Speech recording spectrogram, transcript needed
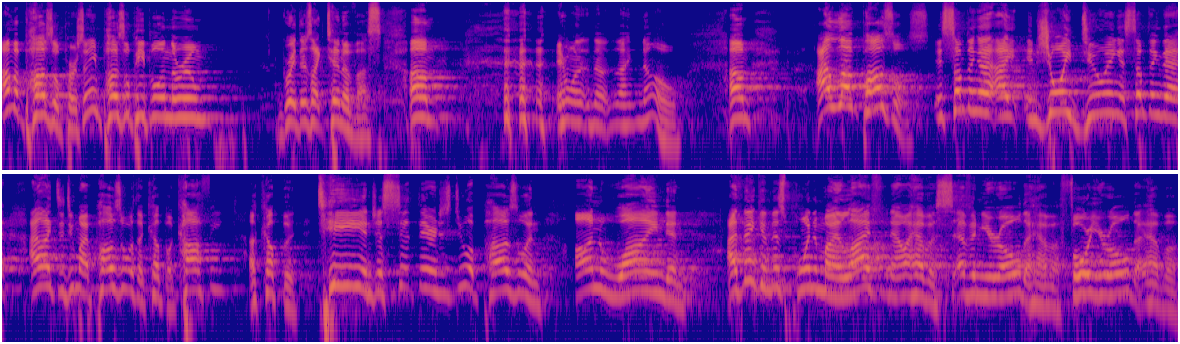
I'm a puzzle person. Any puzzle people in the room? Great, there's like 10 of us. Um, everyone, like, no. Um, I love puzzles. It's something that I enjoy doing. It's something that I like to do my puzzle with a cup of coffee, a cup of tea, and just sit there and just do a puzzle and unwind. And I think in this point in my life, now I have a seven year old, I have a four year old, I have a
